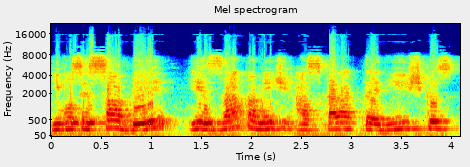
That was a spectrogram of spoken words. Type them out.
e você saber exatamente as características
